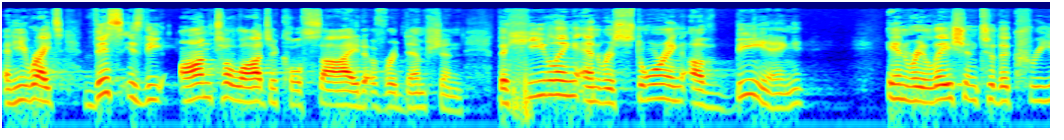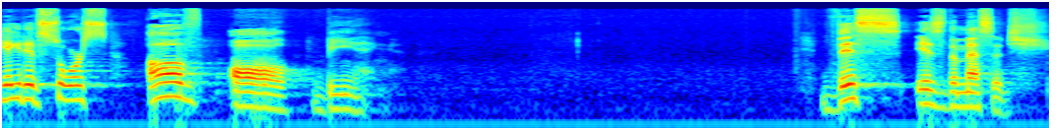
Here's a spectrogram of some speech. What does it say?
And he writes, This is the ontological side of redemption, the healing and restoring of being in relation to the creative source of all being. This is the message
